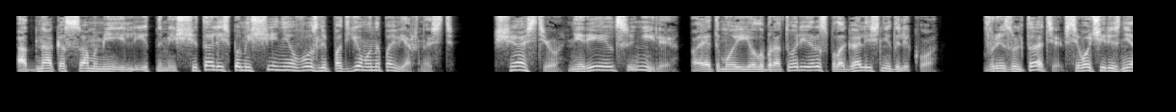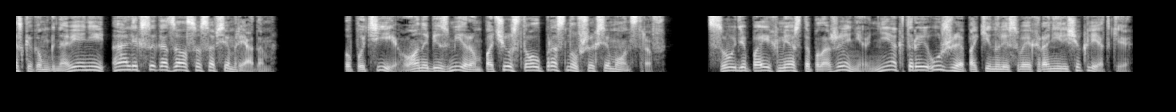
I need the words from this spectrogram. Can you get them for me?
Однако самыми элитными считались помещения возле подъема на поверхность. К счастью, Нерею ценили, поэтому ее лаборатории располагались недалеко. В результате, всего через несколько мгновений, Алекс оказался совсем рядом. По пути он и без миром почувствовал проснувшихся монстров. Судя по их местоположению, некоторые уже покинули свои хранилища клетки.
